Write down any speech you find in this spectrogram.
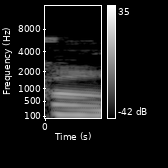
cool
